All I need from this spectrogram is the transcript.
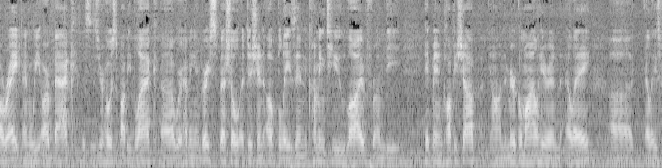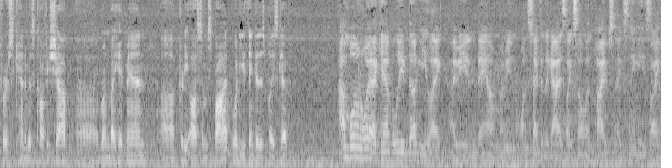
All right, and we are back. This is your host, Bobby Black. Uh, we're having a very special edition of Blazin' coming to you live from the Hitman Coffee Shop on the Miracle Mile here in LA. Uh, LA's first cannabis coffee shop, uh, run by Hitman. Uh, pretty awesome spot. What do you think of this place, Kev? I'm blown away. I can't believe Dougie. Like, I mean, damn. I mean, one second the guy's like selling pipes, next thing he's like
